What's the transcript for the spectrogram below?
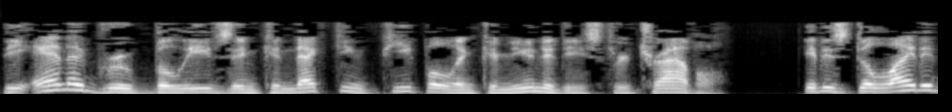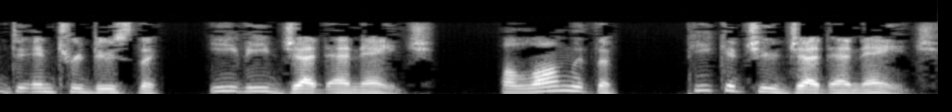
The ANA Group believes in connecting people and communities through travel. It is delighted to introduce the Eevee Jet NH, along with the Pikachu Jet NH,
